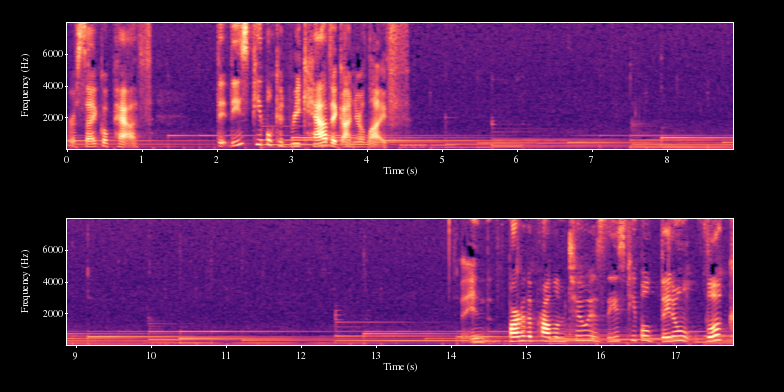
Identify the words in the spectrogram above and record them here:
or a psychopath, th- these people could wreak havoc on your life. And part of the problem too is these people they don't look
